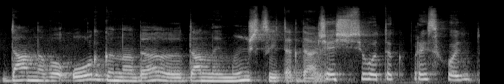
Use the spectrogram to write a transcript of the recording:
данного органа, да, данной мышцы и так далее. Чаще всего так происходит.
